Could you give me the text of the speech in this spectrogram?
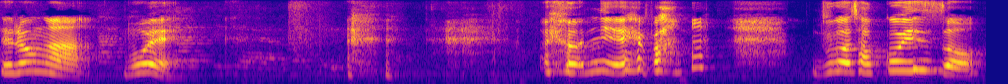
재롱아 뭐해? 언니 해봐. 누가 잡고 있어?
